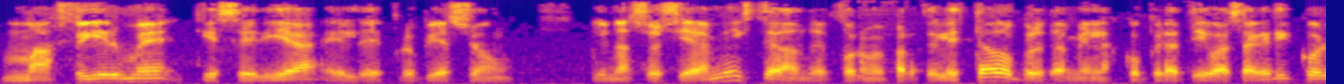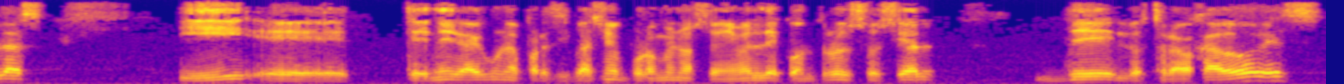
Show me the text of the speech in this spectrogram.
más firme que sería el de expropiación de una sociedad mixta donde forme parte del Estado, pero también las cooperativas agrícolas y eh, tener alguna participación, por lo menos a nivel de control social, de los trabajadores.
